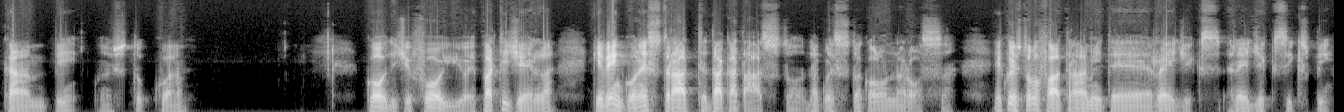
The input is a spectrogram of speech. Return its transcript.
campi questo qua. Codice, foglio e particella che vengono estratte da catasto da questa colonna rossa. E questo lo fa tramite regex, regex xp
